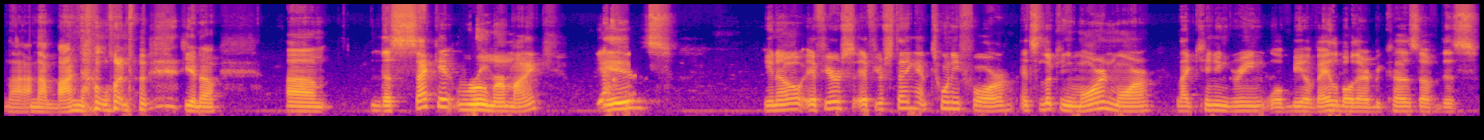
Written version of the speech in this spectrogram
nah, I'm not buying that one. you know, um, the second rumor, Mike, yeah. is you know if you're if you're staying at 24, it's looking more and more like Kenyon Green will be available there because of this,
